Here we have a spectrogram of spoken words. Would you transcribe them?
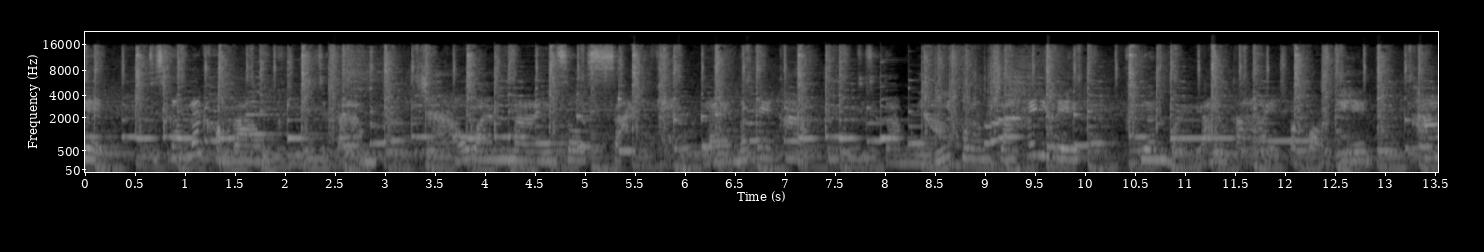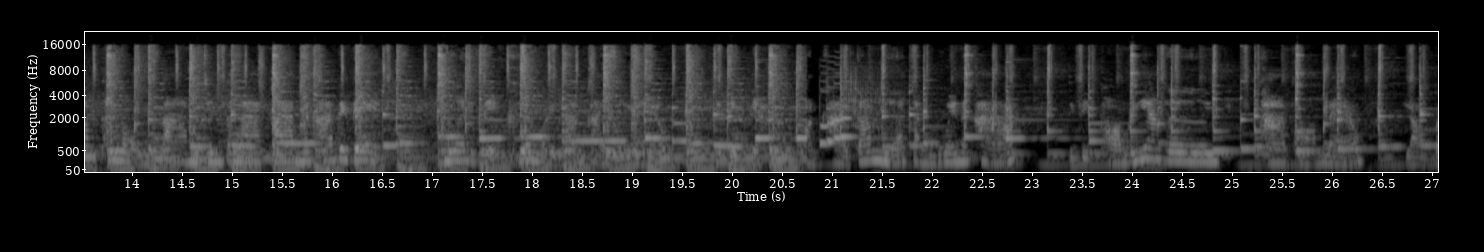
เด็กๆ กิจกรรมแรกของเราคือกิจกรรม กล้ามเนื้อกันด้วยนะคะเด็กๆพร้อมหรือยังเอ่ยถ้าพร้อมแล้ว เราไป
